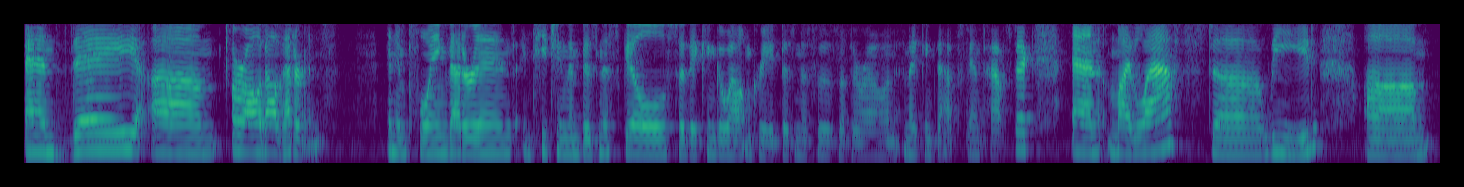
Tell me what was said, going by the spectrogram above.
And they um, are all about veterans and employing veterans and teaching them business skills so they can go out and create businesses of their own. And I think that's fantastic. And my last uh, lead, um,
